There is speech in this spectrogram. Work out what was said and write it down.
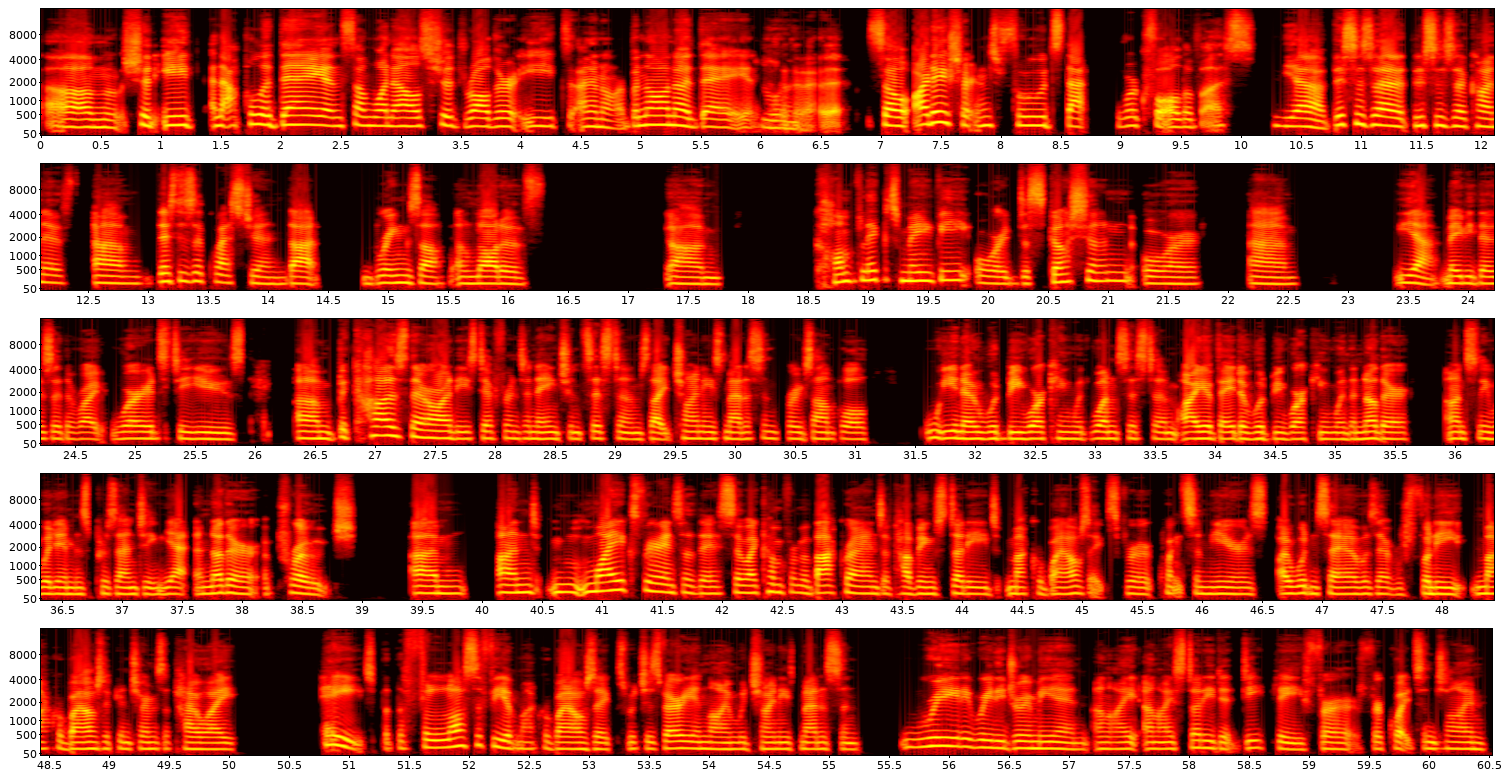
um, should eat an apple a day, and someone else should rather eat, I don't know, a banana a day. Right. So, are there certain foods that work for all of us? Yeah, this is a this is a kind of um, this is a question that brings up a lot of um, conflict, maybe, or discussion, or um, yeah, maybe those are the right words to use. Um, because there are these different and ancient systems, like Chinese medicine, for example, you know, would be working with one system, Ayurveda would be working with another. Anthony Williams presenting yet another approach. Um, and my experience of this, so I come from a background of having studied macrobiotics for quite some years. I wouldn't say I was ever fully macrobiotic in terms of how I ate, but the philosophy of macrobiotics, which is very in line with Chinese medicine, really, really drew me in. And I and I studied it deeply for for quite some time.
